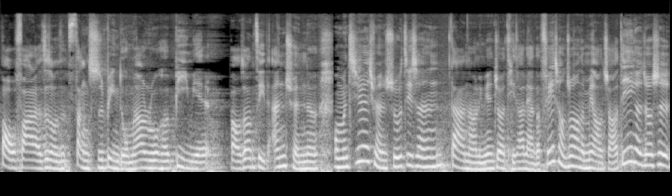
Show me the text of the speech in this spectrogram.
爆发了这种丧尸病毒，我们要如何避免保障自己的安全呢？我们七月选书《寄生大脑》里面就有提到两个非常重要的妙招。第一个就是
